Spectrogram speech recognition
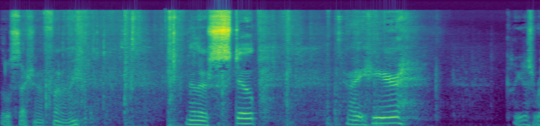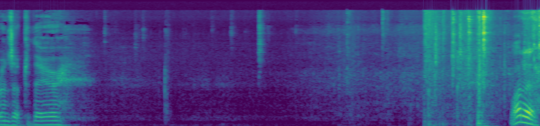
little section in front of me. Another stope right here. It just runs up to there. A lot of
